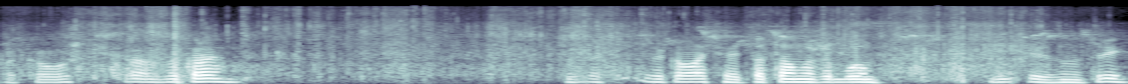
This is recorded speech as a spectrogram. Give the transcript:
Боковушки сразу закроем, заколачивать, потом уже будем изнутри.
